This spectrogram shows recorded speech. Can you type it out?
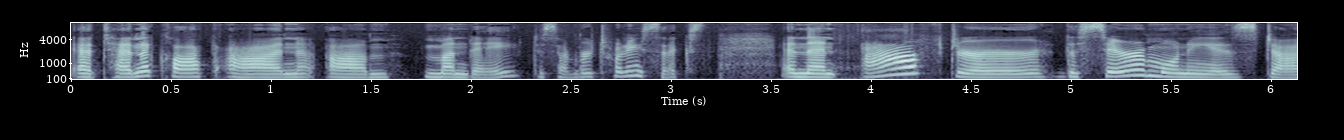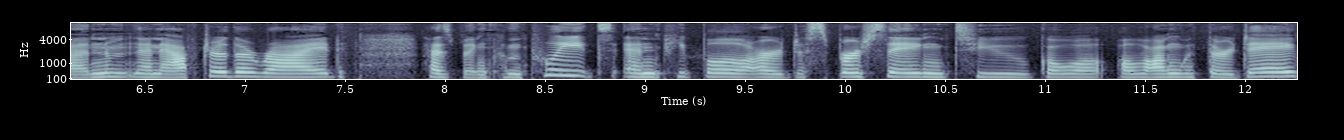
at 10 o'clock on um, Monday, December 26th. And then after the ceremony is done and after the ride has been complete and people are dispersing to go a- along with their day,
